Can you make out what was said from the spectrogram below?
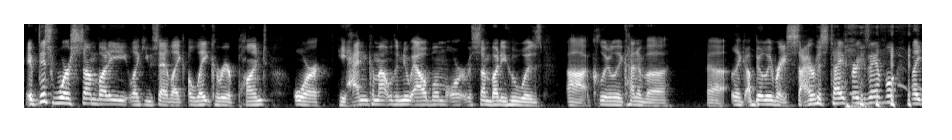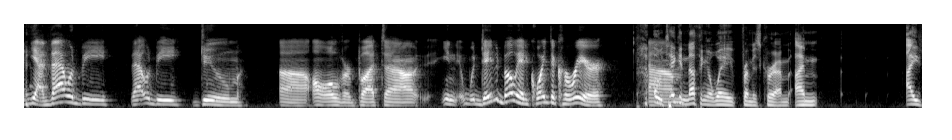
If this were somebody, like you said, like a late career punt, or he hadn't come out with a new album, or it was somebody who was uh, clearly kind of a uh, like a Billy Ray Cyrus type, for example, like yeah, that would be that would be doom uh, all over. But uh, you know, David Bowie had quite the career. Oh, Um, taking nothing away from his career, I'm I'm I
